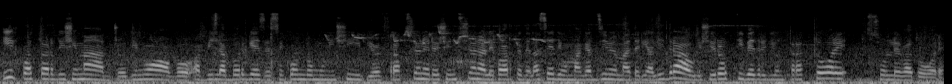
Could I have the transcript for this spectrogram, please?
Il 14 maggio di nuovo a Villa Borghese secondo municipio e frazione recinzione alle porte della sede un magazzino e materiali idraulici, rotti i vetri di un trattore sollevatore,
